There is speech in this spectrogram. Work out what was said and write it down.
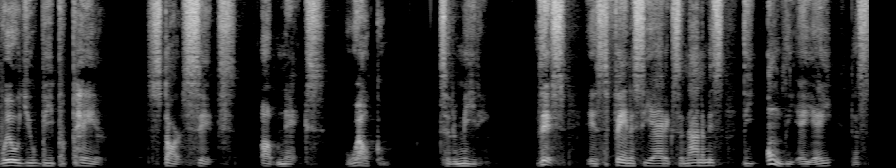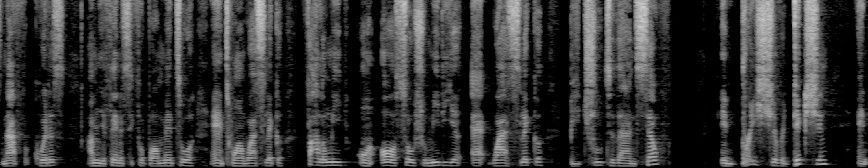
Will you be prepared? Start sits up next. Welcome to the meeting. This is Fantasy Addicts Anonymous, the only AA that's not for quitters. I'm your fantasy football mentor, Antoine Weislicker. Follow me on all social media at Weislicker. Be true to thyself, embrace your addiction, and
